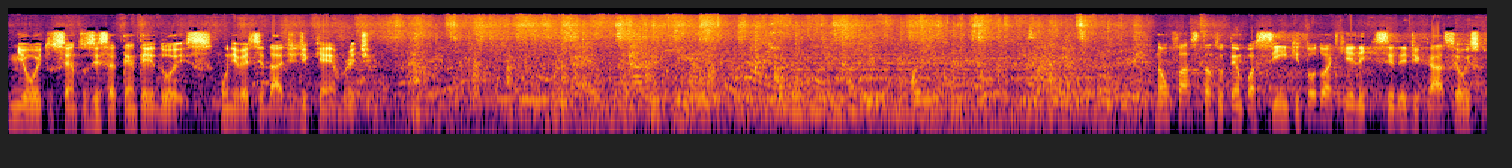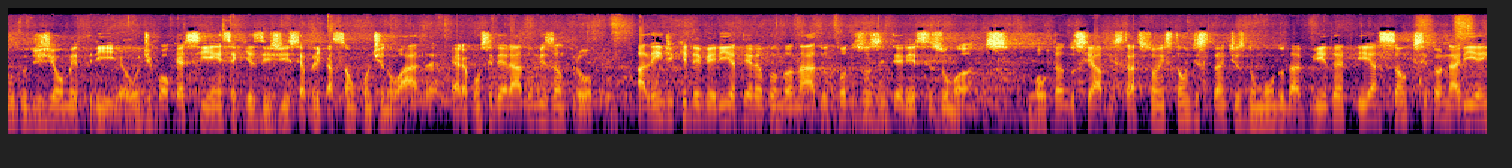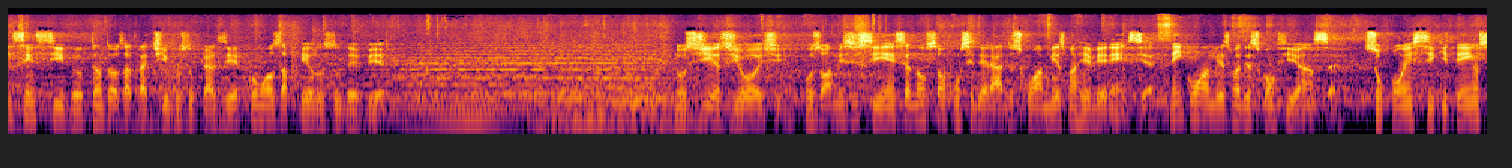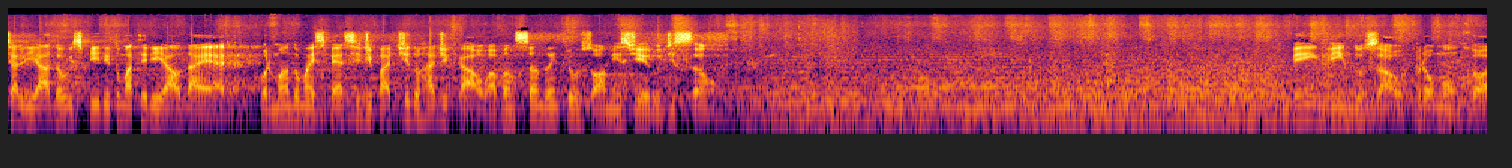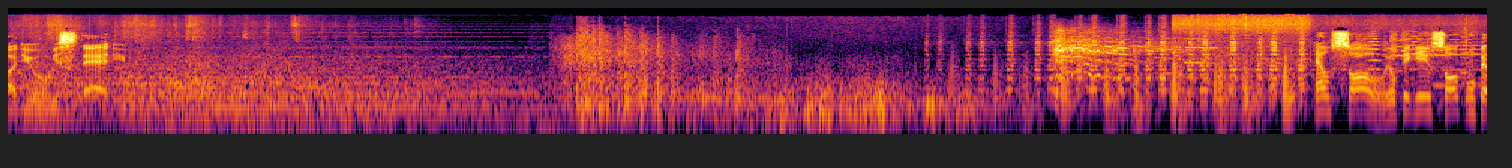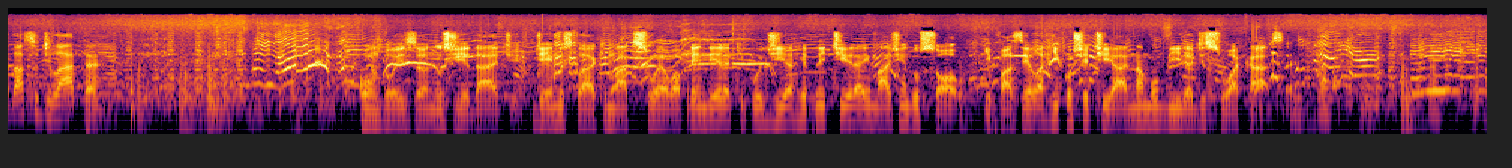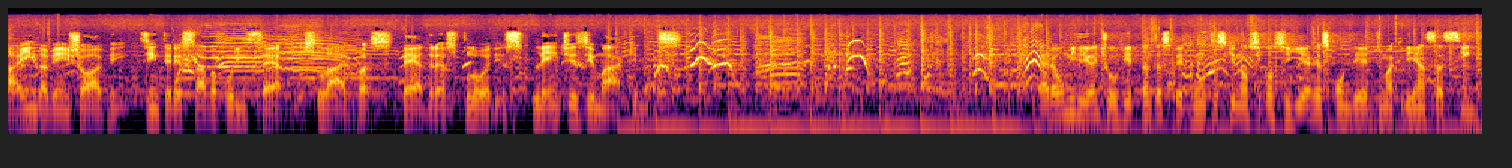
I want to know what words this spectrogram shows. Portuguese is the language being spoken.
1872, Universidade de Cambridge. Não faz tanto tempo assim que todo aquele que se dedicasse ao estudo de geometria ou de qualquer ciência que exigisse aplicação continuada era considerado um misantropo, além de que deveria ter abandonado todos os interesses humanos, voltando-se a abstrações tão distantes do mundo da vida e ação que se tornaria insensível tanto aos atrativos do prazer como aos apelos do dever. Nos dias de hoje, os homens de ciência não são considerados com a mesma reverência, nem com a mesma desconfiança. Supõe-se que tenham se aliado ao espírito material da era, formando uma espécie de partido radical, avançando entre os homens de erudição. Bem-vindos ao Promontório Estéreo. É o sol, eu peguei o sol com um pedaço de lata. Com dois anos de idade, James Clerk Maxwell aprendera que podia refletir a imagem do sol e fazê-la ricochetear na mobília de sua casa. Ainda bem jovem, se interessava por insetos, larvas, pedras, flores, lentes e máquinas. Era humilhante ouvir tantas perguntas que não se conseguia responder de uma criança assim.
